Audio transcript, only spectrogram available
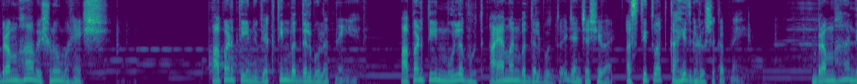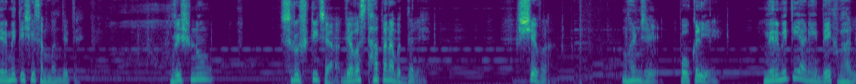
ब्रह्मा विष्णू महेश. आपण तीन व्यक्तींबद्दल बोलत नाहीये. आपण तीन मूलभूत आयामांबद्दल बोलतोय ज्यांच्याशिवाय अस्तित्वात काहीच घडू शकत नाही. ब्रह्मा निर्मितीशी संबंधित आहे. विष्णू सृष्टीच्या व्यवस्थापनाबद्दल आहे. शिव म्हणजे पोकळी निर्मिती आणि देखभाल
